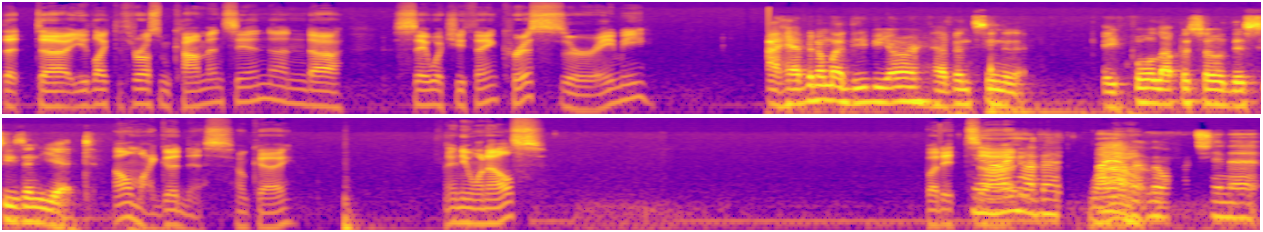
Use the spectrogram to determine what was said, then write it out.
that uh, you'd like to throw some comments in and uh, say what you think, Chris or Amy? I have it on my DVR. Haven't seen a, a full episode this season yet. Oh my goodness. Okay. Anyone else? But it's Yeah, uh, I haven't. Wow. I haven't been watching it.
